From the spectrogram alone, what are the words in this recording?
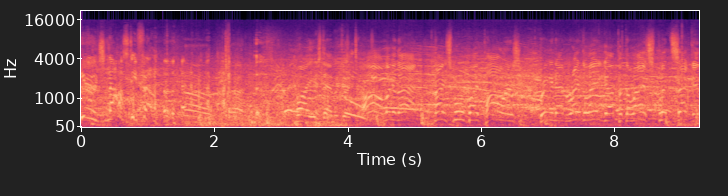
huge, nasty fellow. Oh, well, I used to have a good time. Oh, look at that. Nice move by Powers, bringing that right leg up at the last split second.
